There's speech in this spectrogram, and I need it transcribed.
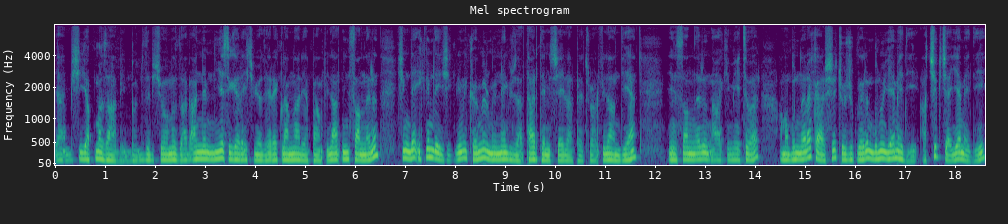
yani bir şey yapmaz abi bize bir şey olmaz abi. Annem niye sigara içmiyor diye reklamlar yapan filan insanların şimdi iklim değişikliği mi kömür mü ne güzel tertemiz şeyler petrol filan diyen insanların hakimiyeti var. Ama bunlara karşı çocukların bunu yemediği açıkça yemediği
